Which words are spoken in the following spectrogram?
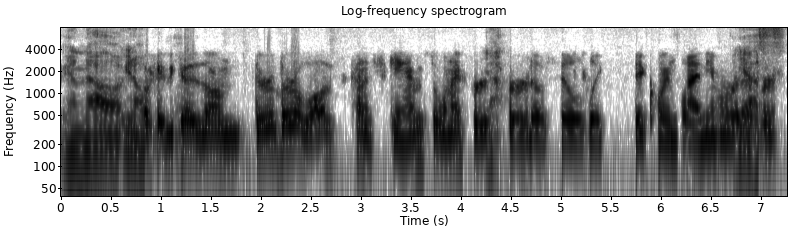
and now, you know, Okay, because um, there there are a lot of kind of scams. So when I first heard of Phil's like Bitcoin Platinum or whatever, Yes.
